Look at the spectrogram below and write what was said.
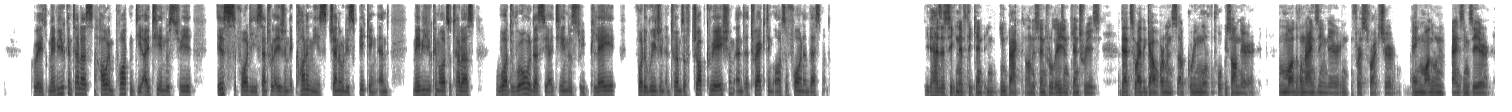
Great. Maybe you can tell us how important the IT industry is for the Central Asian economies, generally speaking. And maybe you can also tell us what role does the IT industry play for the region in terms of job creation and attracting also foreign investment? It has a significant in impact on the Central Asian countries that's why the governments are putting more focus on their modernizing their infrastructure and modernizing their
